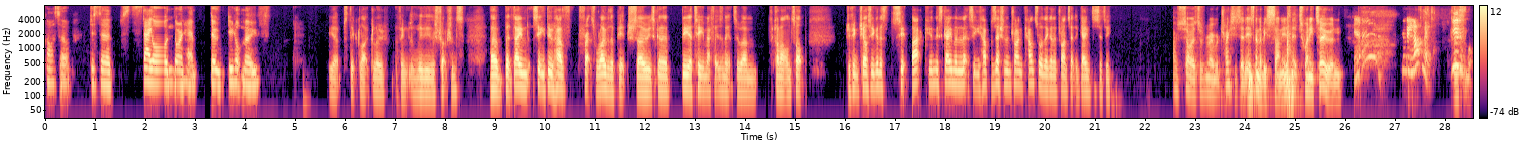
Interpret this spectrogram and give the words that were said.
Carter just to stay on Lauren Hemp. Don't do not move. yeah, stick like glue, I think, with the instructions. Uh, but Dane City do have threats all over the pitch, so it's going to be a team effort, isn't it, to um to come out on top. Do you think Chelsea are going to sit back in this game and let City have possession and try and counter, or are they going to try and take the game to City? Oh, sorry, I just remember what Tracy said. It's going to be sunny, isn't it? 22 and Yeah, it'll be lovely, beautiful,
